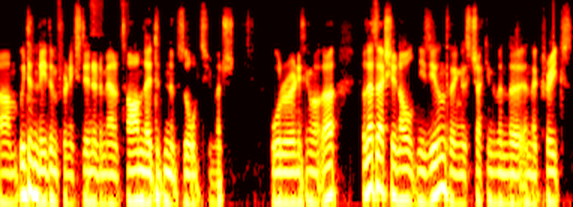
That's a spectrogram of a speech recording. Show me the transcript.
Um, we didn't leave them for an extended amount of time. They didn't absorb too much water or anything like that. But that's actually an old New Zealand thing: is chucking them in the in the creeks,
